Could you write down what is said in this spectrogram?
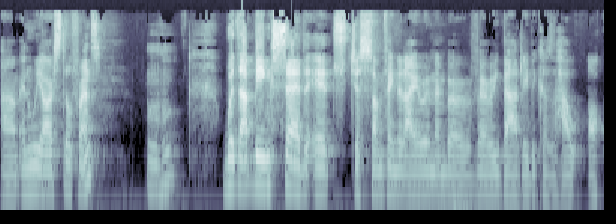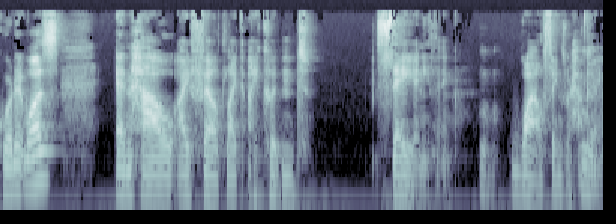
Um, and we are still friends with that being said, it's just something that I remember very badly because of how awkward it was and how I felt like I couldn't say anything while things were happening.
